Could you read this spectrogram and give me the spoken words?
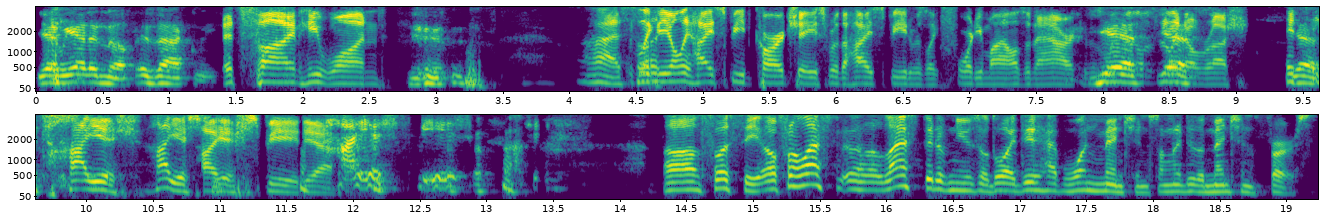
yeah, we had enough. Exactly. It's fine. He won. All right, It's like the only high-speed car chase where the high speed was like 40 miles an hour. 'cause Yes, there was really no rush. it's, yes. it's high-ish, high-ish. speed. Highish speed, yeah. Highish speed. Jeez. Um, so let's see. Uh, for the last uh, last bit of news, although I did have one mention, so I'm going to do the mention first.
